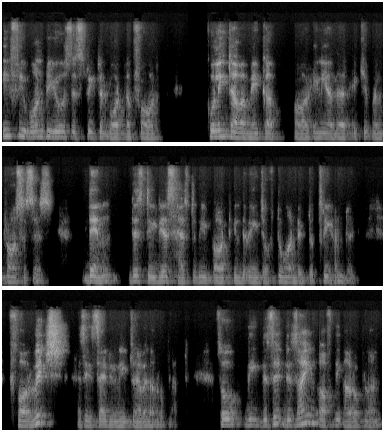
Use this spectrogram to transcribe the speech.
if you want to use this treated water for cooling tower makeup or any other equipment processes, then this TDS has to be brought in the range of 200 to 300, for which, as I said, you need to have an RO plant. So the design of the RO plant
